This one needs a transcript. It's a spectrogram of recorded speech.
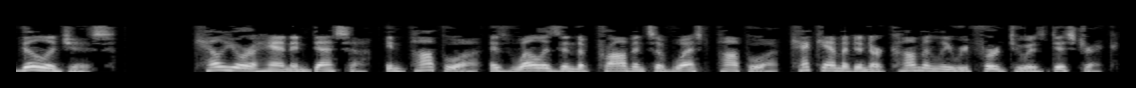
villages Kelurahan and Desa. In Papua, as well as in the province of West Papua, Kecamatan are commonly referred to as district.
